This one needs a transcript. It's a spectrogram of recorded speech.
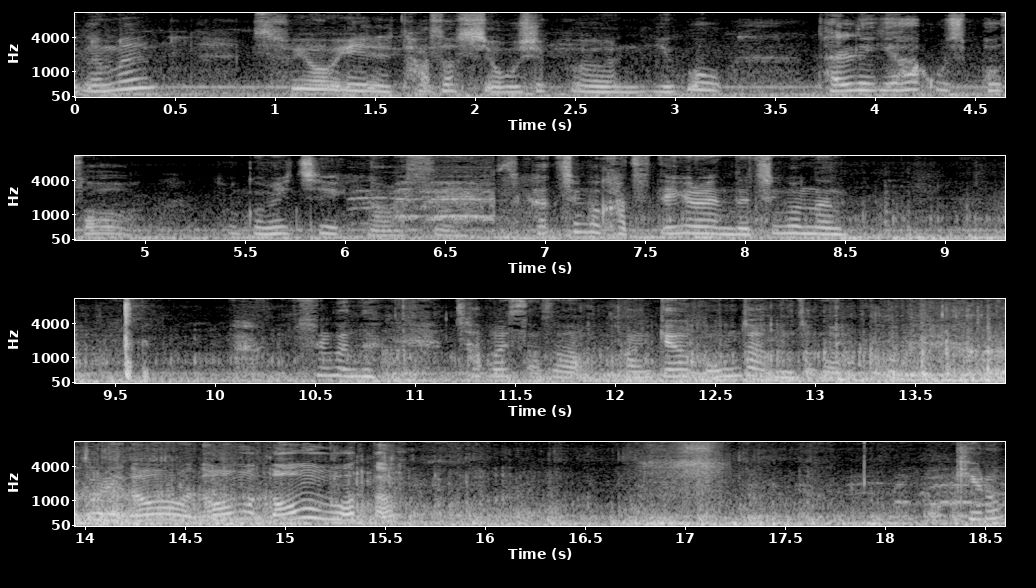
지금은 수요일 5시 50분이고 달리기 하고 싶어서 조금 일찍 나왔어요. 가- 친구 같이 뛰기로 했는데 친구는 친구는 잡을 써서 안 깨우고 혼자 운전하고 얼굴이 너무 너무 너무 부었다. 5km?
